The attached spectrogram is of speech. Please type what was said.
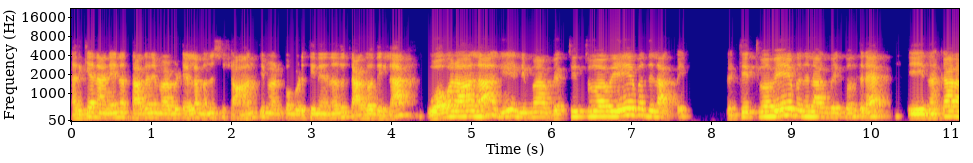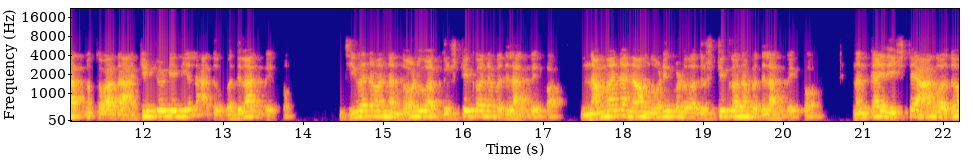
ಅದಕ್ಕೆ ನಾನೇನೋ ಸಾಧನೆ ಮಾಡ್ಬಿಟ್ಟು ಎಲ್ಲ ಮನಸ್ಸು ಶಾಂತಿ ಮಾಡ್ಕೊಂಡ್ಬಿಡ್ತೀನಿ ಅನ್ನೋದಕ್ಕೆ ಆಗೋದಿಲ್ಲ ಓವರ್ ಆಲ್ ಆಗಿ ನಿಮ್ಮ ವ್ಯಕ್ತಿತ್ವವೇ ಬದಲಾಗ್ಬೇಕು. ವ್ಯಕ್ತಿತ್ವವೇ ಬದಲಾಗ್ಬೇಕು ಅಂದ್ರೆ ಈ ನಕಾರಾತ್ಮಕವಾದ ಆಟಿಟ್ಯೂಡ್ ಇದೆಯಲ್ಲ ಅದು ಬದಲಾಗ್ಬೇಕು. ಜೀವನವನ್ನ ನೋಡುವ ದೃಷ್ಟಿಕೋನ ಬದಲಾಗ್ಬೇಕು. ನಮ್ಮನ್ನ ನಾವು ನೋಡಿಕೊಳ್ಳುವ ದೃಷ್ಟಿಕೋನ ಬದಲಾಗ್ಬೇಕು. ನನ್ ಕೈಲಿ ಇಷ್ಟೇ ಆಗೋದು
